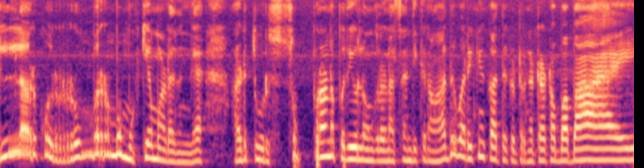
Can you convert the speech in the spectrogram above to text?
எல்லாருக்கும் ரொம்ப ரொம்ப முக்கியமானதுங்க. அடுத்து ஒரு சூப்பரான பதிவில் உங்களை நான் சந்திக்கிறேன். அது வரைக்கும் காத்துக்கிட்டுருங்க டாட்டா பாய்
